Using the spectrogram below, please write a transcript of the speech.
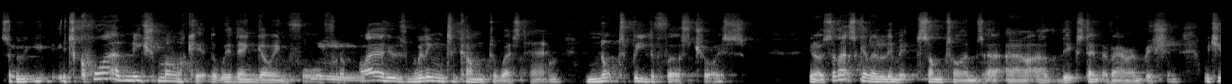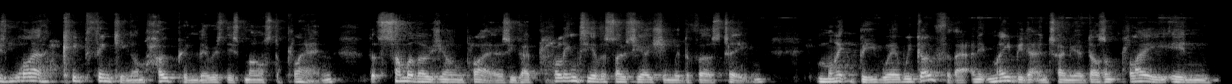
So it's quite a niche market that we're then going for. For a hmm. player who's willing to come to West Ham, not to be the first choice. You know, so that's going to limit sometimes our, our, our- the extent of our ambition, which is why I keep thinking, I'm hoping there is this master plan that some of those young players who've had plenty of association with the first team might be where we go for that. And it may be that Antonio doesn't play in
